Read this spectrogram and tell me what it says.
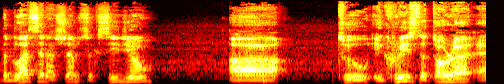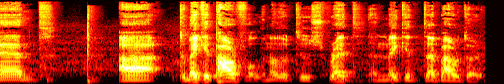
the blessed Hashem succeed you uh, to increase the Torah and uh, to make it powerful, in order to spread and make it uh, power Torah.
